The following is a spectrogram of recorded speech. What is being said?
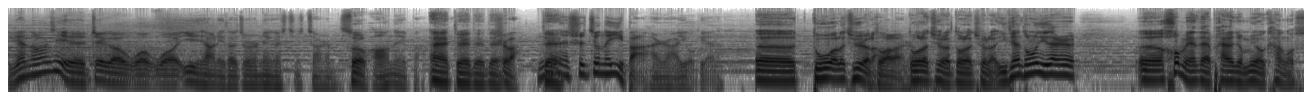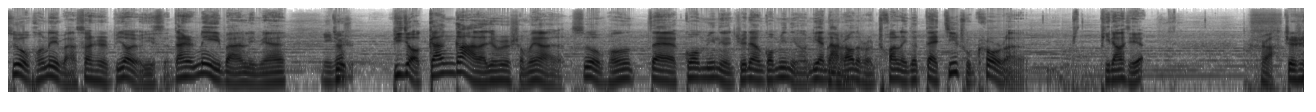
《倚天屠龙记》这个我我印象里头就是那个叫什么苏有朋那版，哎，对对对，是？吧？对那是就那一版还是还有别的？呃，多了去了，多了多了去了，多了去了。《倚天屠龙记》，但是呃后面再拍的就没有看过。苏有朋那版算是比较有意思，但是那一版里面就是比较尴尬的就是什么呀？苏有朋在光明顶决战光明顶练大招的时候，穿了一个带金属扣的皮皮凉鞋，是吧？这是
